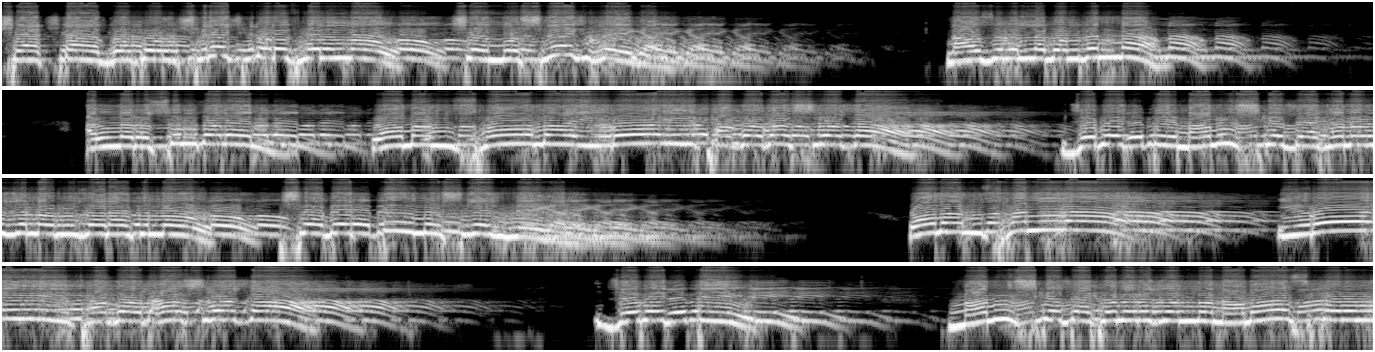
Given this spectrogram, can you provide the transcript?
সে একটা গোপন শিরক করে ফেলল, সে মুশরিক হয়ে গেল। নাউজুবিল্লাহ, বলবেন না? আল্লাহ রসুল বলেন, ওয়ামান যে ব্যক্তি মানুষকে দেখানোর জন্য রোজা রাখল, সে ব্যক্তি মুশরিক হয়ে গেল। ওয়ামান সাল্লা ইউরাই ফাকাদ আশরাকা। যে ব্যক্তি মানুষকে দেখানোর জন্য নামাজ পড়ল,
